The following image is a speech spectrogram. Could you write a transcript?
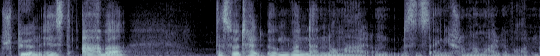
spüren ist, aber das wird halt irgendwann dann normal und das ist eigentlich schon normal geworden.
